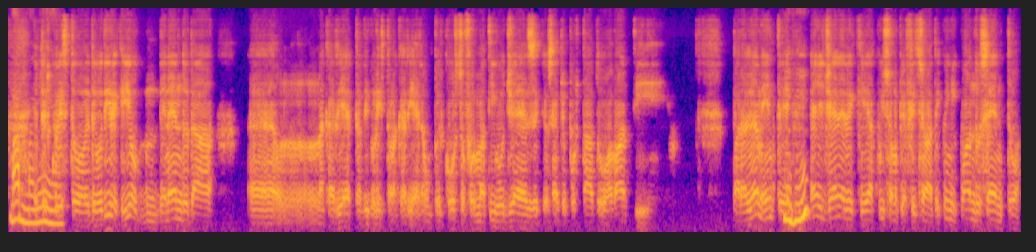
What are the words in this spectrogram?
Mamma mia. E per questo devo dire che io venendo da eh, una carriera, tra virgolette, una carriera, un percorso formativo jazz che ho sempre portato avanti parallelamente, mm-hmm. è il genere che, a cui sono più affezionato. quindi quando sento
